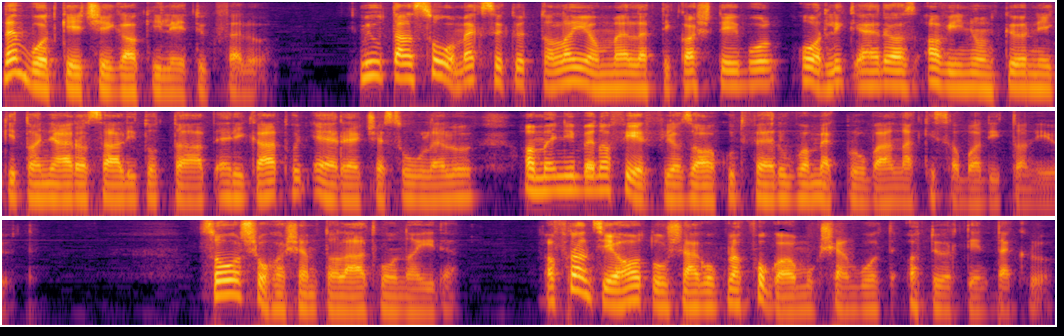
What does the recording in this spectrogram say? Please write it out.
Nem volt kétsége a kilétük felől. Miután szó megszökött a Lajon melletti kastélyból, Orlik erre az Avignon környéki tanyára szállította át Erikát, hogy se szól elől, amennyiben a férfi az alkut felrúgva megpróbálná kiszabadítani őt. Szól sohasem talált volna ide. A francia hatóságoknak fogalmuk sem volt a történtekről.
